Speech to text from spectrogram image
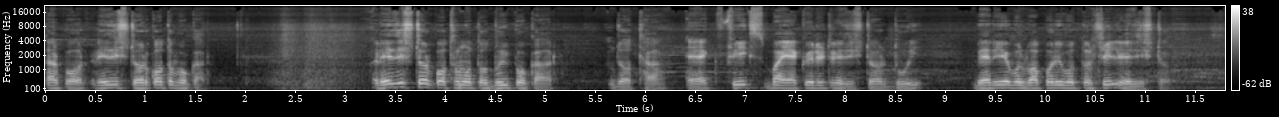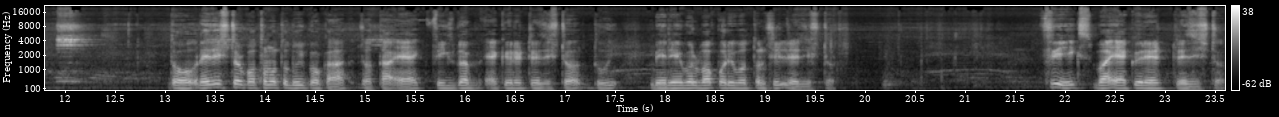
তারপর রেজিস্টর কত প্রকার? রেজিস্টর প্রথমত দুই প্রকার, যথা এক, ফিক্স বা অ্যাকুরেট রেজিস্টর দুই ভ্যারিয়েবল বা পরিবর্তনশীল রেজিস্টর তো রেজিস্টর প্রথমত দুই প্রকার, যথা এক, ফিক্স বা অ্যাকুরেট রেজিস্টর দুই, ভেরিয়েবল বা পরিবর্তনশীল রেজিস্টর ফিক্স বা অ্যাকুরেট রেজিস্টর।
